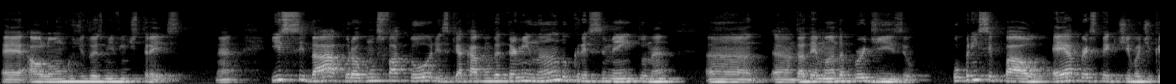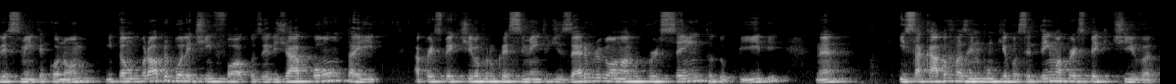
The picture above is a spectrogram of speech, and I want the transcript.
é, ao longo de 2023. Né? Isso se dá por alguns fatores que acabam determinando o crescimento né, uh, uh, da demanda por diesel. O principal é a perspectiva de crescimento econômico. Então, o próprio boletim Focus ele já aponta aí a perspectiva para um crescimento de 0,9% do PIB, né? Isso acaba fazendo com que você tenha uma perspectiva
